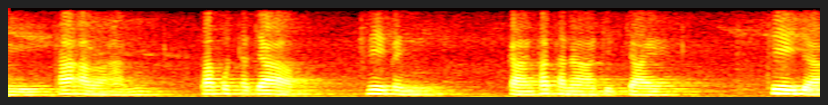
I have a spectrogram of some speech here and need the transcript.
มี พระอรหันต์ พระพุทธเจ้า นี่เป็นการพัฒนาจิตใจ ที่จะ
